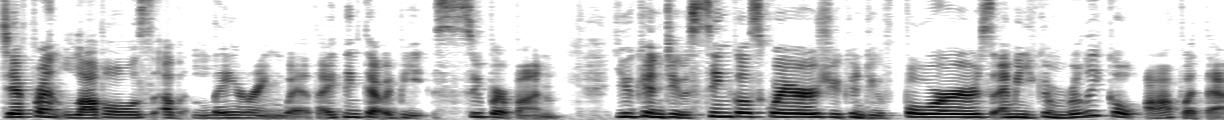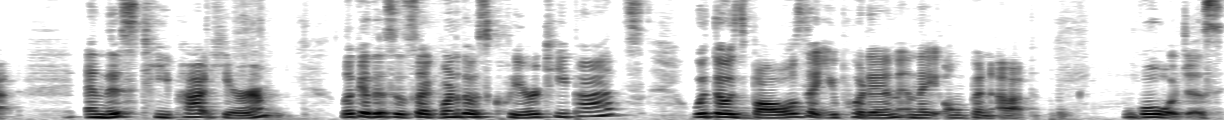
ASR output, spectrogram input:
different levels of layering with. I think that would be super fun. You can do single squares, you can do fours. I mean, you can really go off with that. And this teapot here, look at this. It's like one of those clear teapots with those balls that you put in and they open up. Gorgeous.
